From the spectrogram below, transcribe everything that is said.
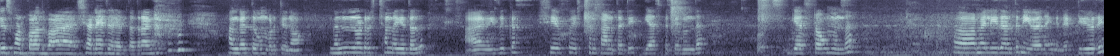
ಯೂಸ್ ಮಾಡ್ಕೊಳ್ಳೋದು ಭಾಳ ಶಣೆ ಇದೆ ಅಂತ ಅದ್ರಾಗ ಹಂಗೆ ತೊಗೊಂಬರ್ತೀವಿ ನಾವು. ಗಂಧ ನೋಡ್ರಿ ಚಂದ ಆಗೈತೆ ಅದು. ಇದಕ್ಕೆ ಶೇಪ್ ಎಷ್ಟು ಚಂದ ಕಾಣ್ತೈತಿ. ಗ್ಯಾಸ್ ಕತ್ತೆ ಮುಂದೆ ಗ್ಯಾಸ್ ಸ್ಟವ್ ಮುಂದೆ. ಆಮೇಲೆ ಇದಂತೂ ನೀವು ಹೇಳ್ದಂಗಿಲ್ಲ ರೀ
